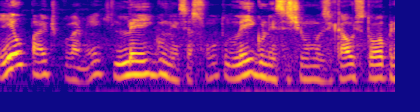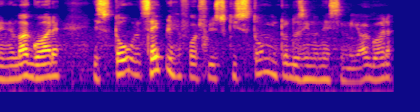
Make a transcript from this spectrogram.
Eu, particularmente, leigo nesse assunto, leigo nesse estilo musical, estou aprendendo agora, estou, sempre reforço isso, que estou me introduzindo nesse meio agora,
